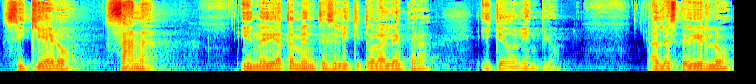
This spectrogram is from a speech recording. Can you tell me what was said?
sí quiero, sana. Inmediatamente se le quitó la lepra y quedó limpio. Al despedirlo,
